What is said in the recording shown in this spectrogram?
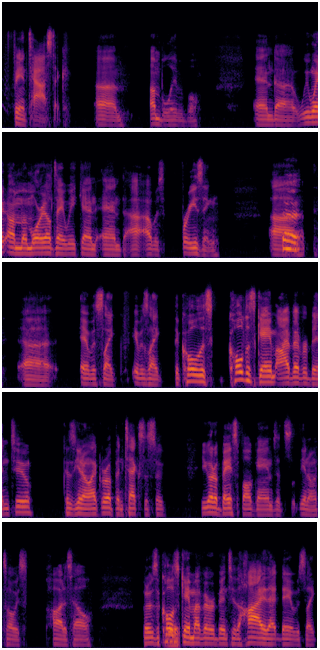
fantastic, um, unbelievable. And uh, we went on Memorial Day weekend, and uh, I was freezing. Um, uh, it was like it was like the coldest coldest game I've ever been to, because you know I grew up in Texas, so you go to baseball games, it's you know it's always hot as hell. But it was the coldest game I've ever been to. The high that day was like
